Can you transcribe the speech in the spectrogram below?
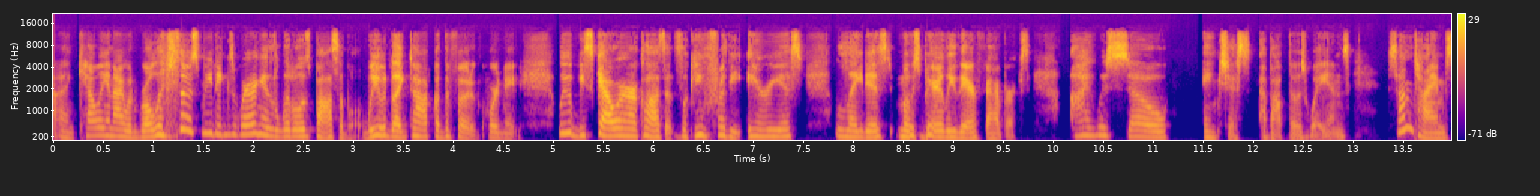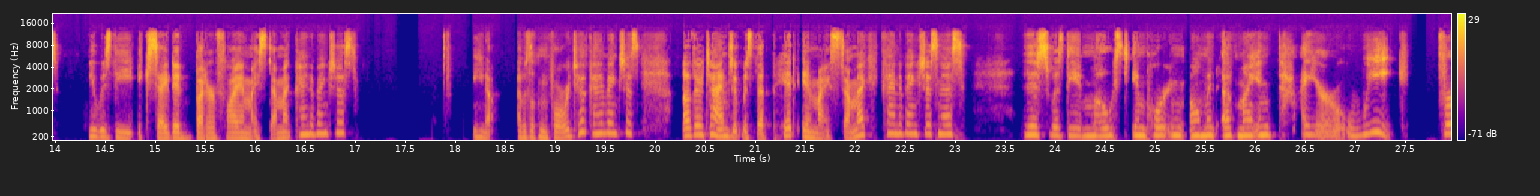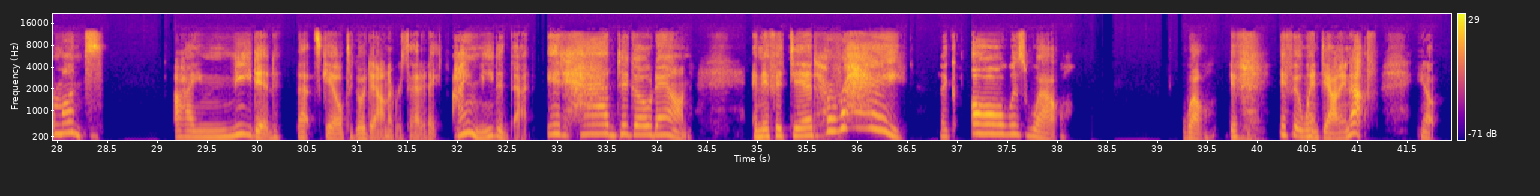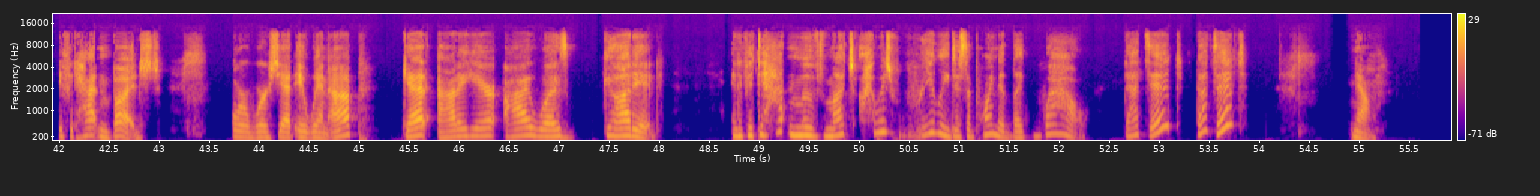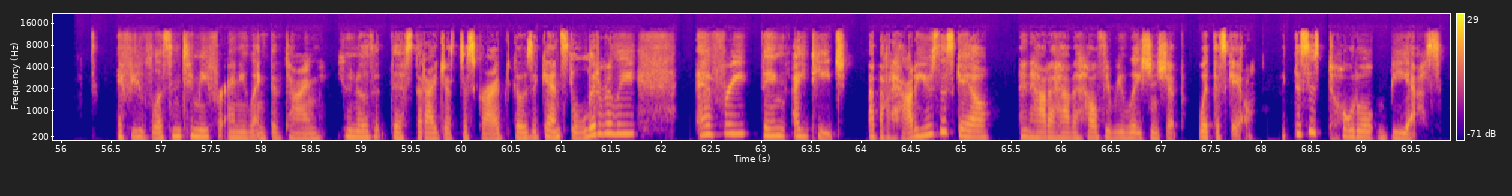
Uh, Kelly and I would roll into those meetings wearing as little as possible. We would like talk on the phone and coordinate. We would be scouring our closets looking for the airiest, lightest, most barely there fabrics. I was so anxious about those weigh ins. Sometimes it was the excited butterfly in my stomach kind of anxious. You know, I was looking forward to it kind of anxious. Other times it was the pit in my stomach kind of anxiousness. This was the most important moment of my entire week for months. I needed that scale to go down every Saturday. I needed that. It had to go down. And if it did, hooray! Like all was well. Well, if if it went down enough, you know, if it hadn't budged, or worse yet, it went up, get out of here. I was gutted. And if it hadn't moved much, I was really disappointed. Like, wow, that's it? That's it? Now, if you've listened to me for any length of time, you know that this that I just described goes against literally everything I teach about how to use the scale and how to have a healthy relationship with the scale. Like, this is total BS.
